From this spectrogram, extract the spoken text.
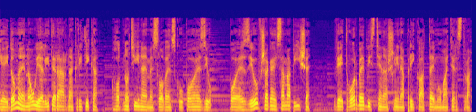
Jej doménou je literárna kritika. Hodnotí najmä slovenskú poéziu. Poéziu však aj sama píše. V jej tvorbe by ste našli napríklad tému materstva.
